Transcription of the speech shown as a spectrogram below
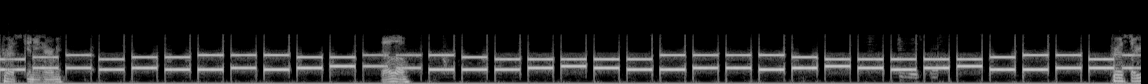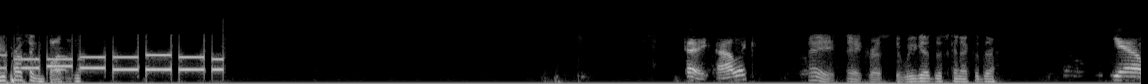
Chris, can you hear me? Hello. Chris, are you pressing buttons? Hey, Alec. Hey, hey, Chris, did we get disconnected there? Yeah,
